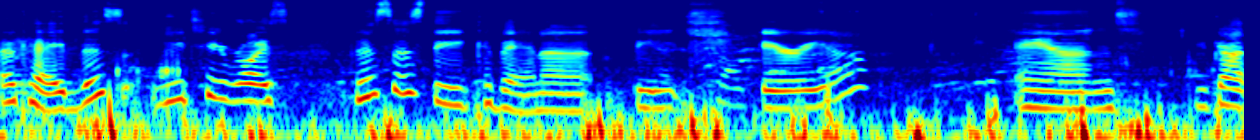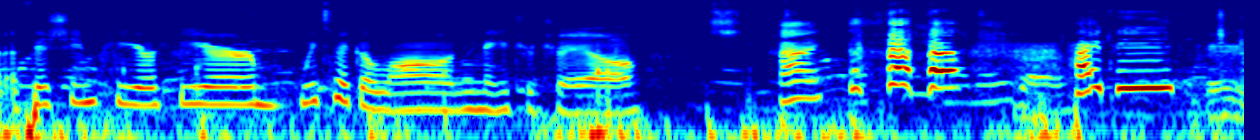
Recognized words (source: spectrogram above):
Okay, this, you too, Royce. This is the Cabana Beach area. And you've got a fishing pier here. We took a long nature trail. Hi. Hi, Pete.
